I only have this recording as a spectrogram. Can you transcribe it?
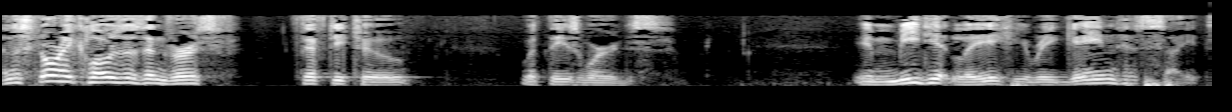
And the story closes in verse 52 with these words. Immediately he regained his sight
